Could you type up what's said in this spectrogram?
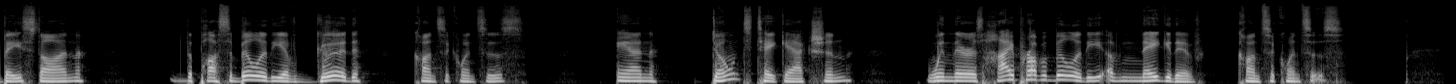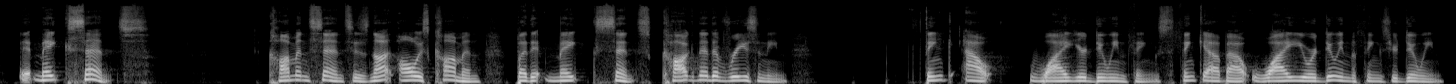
based on the possibility of good consequences and don't take action when there is high probability of negative consequences. It makes sense. Common sense is not always common, but it makes sense. Cognitive reasoning. Think out why you're doing things. Think about why you are doing the things you're doing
